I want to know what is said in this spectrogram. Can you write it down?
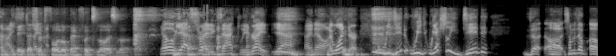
and I, data I, should I, follow Benford's law as well. oh yes, right, exactly, right. Yeah, I know. I wonder. We did. We we actually did the uh, some of the uh,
